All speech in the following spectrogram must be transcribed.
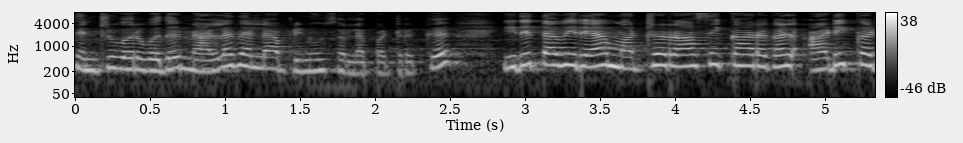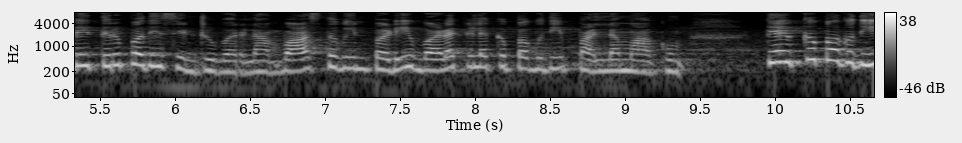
சென்று வருவது நல்லதல்ல அப்படின்னு சொல்லப்பட்டிருக்கு. இது தவிர மற்ற ராசிக்காரர்கள் அடிக்கடி திருப்பதி சென்று வரலாம். வாஸ்துவின்படி வடகிழக்கு பகுதி பள்ளமாகும். தெற்கு பகுதி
